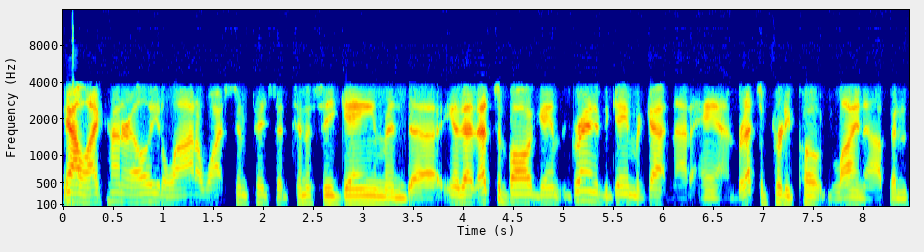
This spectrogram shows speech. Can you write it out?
yeah, I like Hunter Elliott a lot. I watched him pitch that Tennessee game, and uh, you know that that's a ball game. Granted, the game had gotten out of hand, but that's a pretty potent lineup, and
